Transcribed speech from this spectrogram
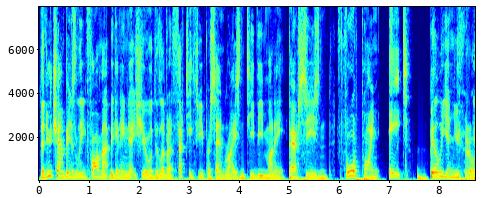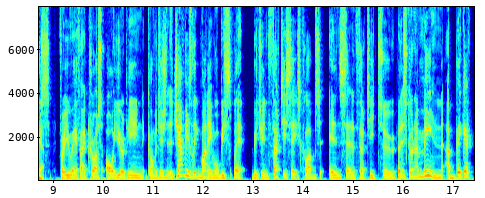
The new Champions League format beginning next year will deliver a 33% rise in TV money per season, 4.8 billion euros Yep. for UEFA across all European competitions. The Champions League money will be split between 36 clubs instead of 32, but it's going to mean a bigger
